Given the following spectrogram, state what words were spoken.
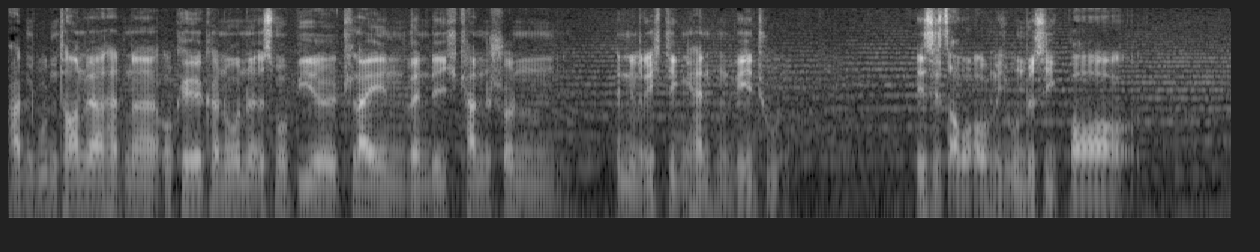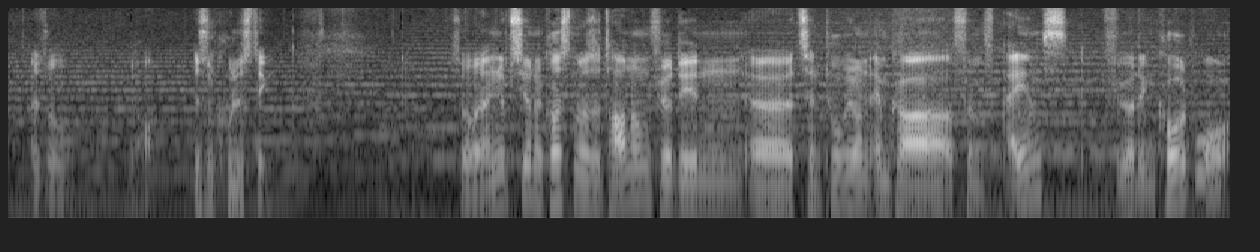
hat einen guten Tarnwert, hat eine okay Kanone, ist mobil, klein, wendig, kann schon in den richtigen Händen wehtun. Ist jetzt aber auch nicht unbesiegbar. Also, ja, ist ein cooles Ding. So, dann gibt es hier eine kostenlose Tarnung für den äh, Centurion MK51 für den Cold War.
